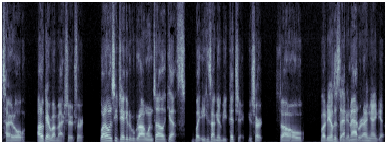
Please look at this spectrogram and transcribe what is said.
title. I don't care about Max Scherzer. But I want to see Jacob Degrom win a title. Yes, but he's not going to be pitching. He's hurt. So But he What does that matter? ring, I guess.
